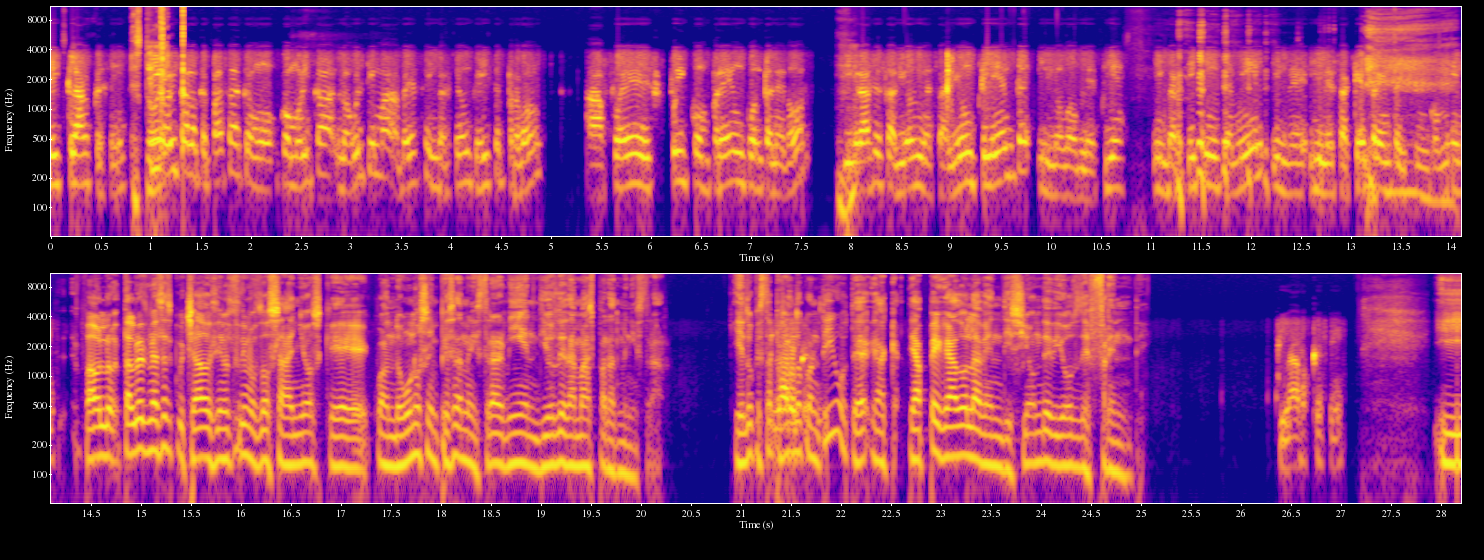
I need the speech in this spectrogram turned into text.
Sí, claro que sí. Estoy- Sí, ahorita lo que pasa, como, como ahorita, la última vez de inversión que hice, perdón, ah, fue, fui compré un contenedor y gracias a Dios me salió un cliente y lo dobleteé. Invertí 15 mil y le, y le saqué 35 mil. Pablo, tal vez me has escuchado decir en los últimos dos años que cuando uno se empieza a administrar bien, Dios le da más para administrar. Y es lo que está Claro pasando que contigo. Te, ha- te ha pegado la bendición de Dios de frente. Claro que sí. Y,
